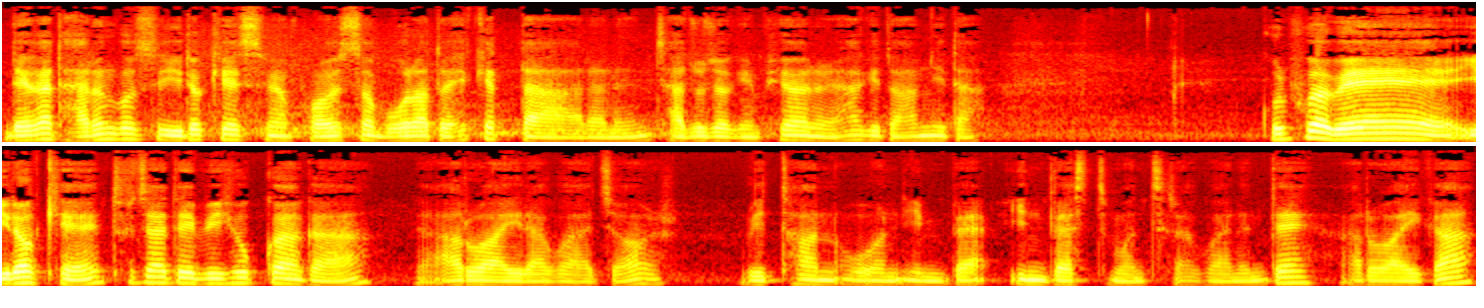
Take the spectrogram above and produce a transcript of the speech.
내가 다른 것을 이렇게 했으면 벌써 뭐라도 했겠다라는 자조적인 표현을 하기도 합니다. 골프가 왜 이렇게 투자 대비 효과가 ROI라고 하죠. Return on Investment라고 하는데 ROI가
